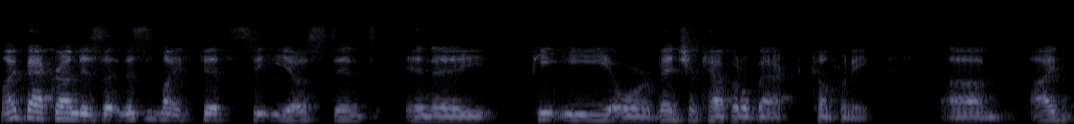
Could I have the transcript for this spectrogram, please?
my background is uh, this is my fifth CEO stint in a PE or venture capital backed company. Um, I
